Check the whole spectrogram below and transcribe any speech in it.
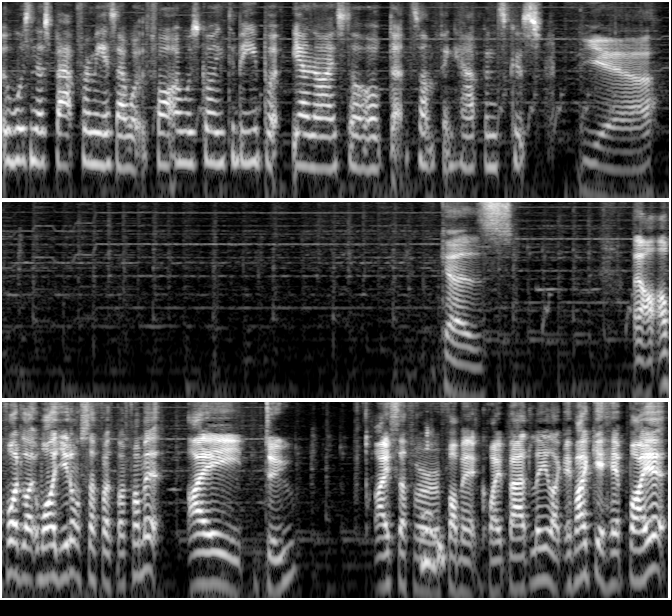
It wasn't as bad for me as I would thought I was going to be. But yeah, no, I still hope that something happens because. Yeah. Because. Avoid like while you don't suffer as much from it, I do. I suffer mm. from it quite badly. Like if I get hit by it,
